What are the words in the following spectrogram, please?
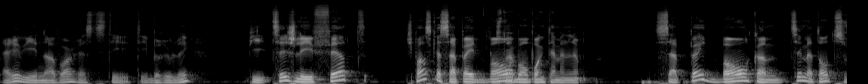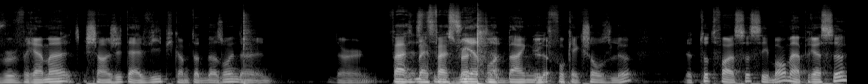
Tu arrives, il est 9 h, tu es, brûlé? Puis, tu sais, je l'ai fait. Je pense que ça peut être bon. C'est un bon point que tu amènes là. Ça peut être bon comme, tu sais, mettons, tu veux vraiment changer ta vie, puis comme tu as besoin d'un. d'un fast, ben, fast bang, il faut quelque chose là. De tout faire ça, c'est bon, mais après ça,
